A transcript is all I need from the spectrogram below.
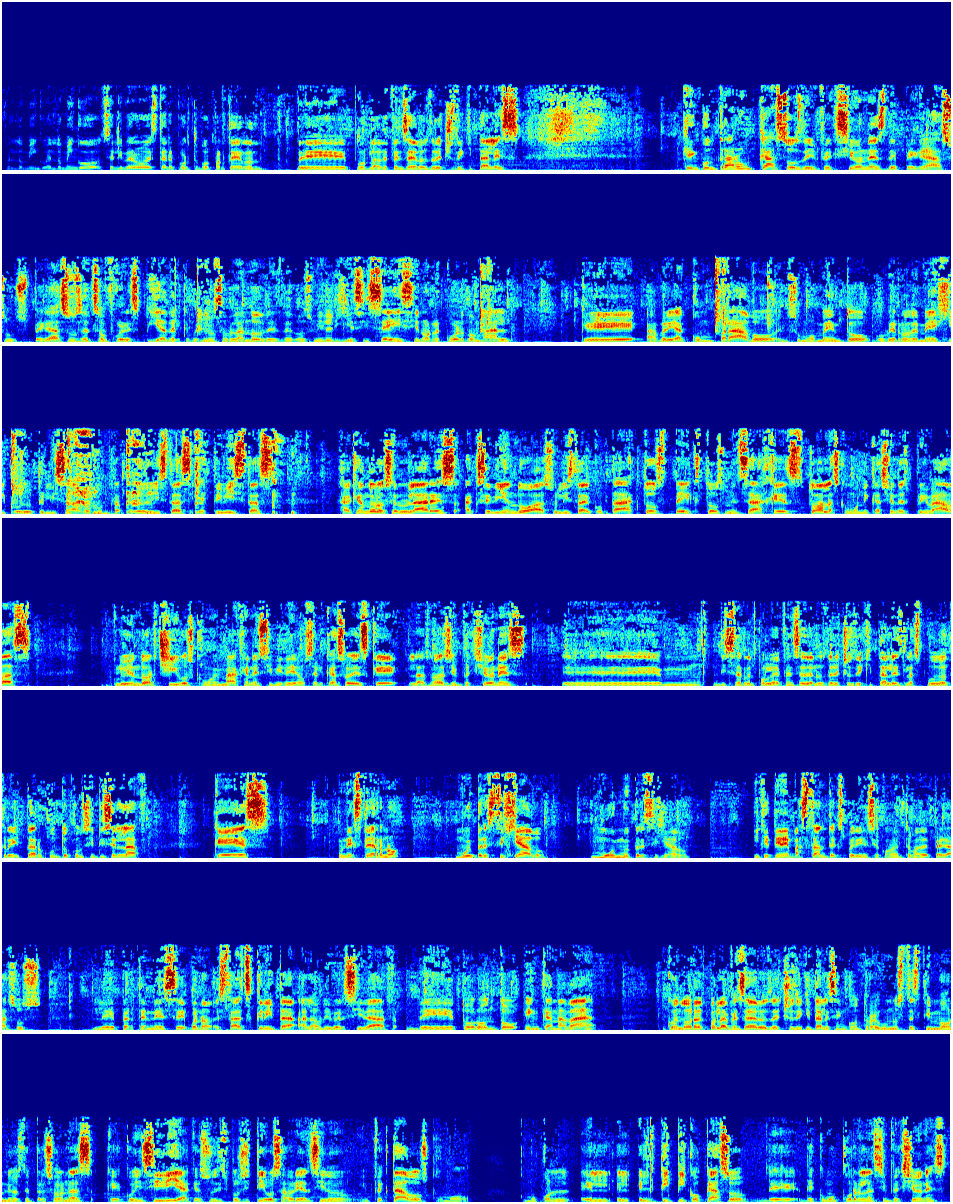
Fue el domingo. El domingo se liberó este reporte por parte de, por la defensa de los derechos digitales que encontraron casos de infecciones de Pegasus. Pegasus, el software espía del que venimos hablando desde 2016, si no recuerdo mal, que habría comprado en su momento gobierno de México y utilizado contra periodistas y activistas, hackeando los celulares, accediendo a su lista de contactos, textos, mensajes, todas las comunicaciones privadas, incluyendo archivos como imágenes y videos. El caso es que las nuevas infecciones eh, Red por la Defensa de los Derechos Digitales, las pudo acreditar junto con Citizen Lab, que es un externo muy prestigiado, muy, muy prestigiado, y que tiene bastante experiencia con el tema de Pegasus. Le pertenece, bueno, está adscrita a la Universidad de Toronto en Canadá. Cuando Red por la Defensa de los Derechos Digitales encontró algunos testimonios de personas que coincidía que sus dispositivos habrían sido infectados como como con el, típico caso de, cómo ocurren las infecciones,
